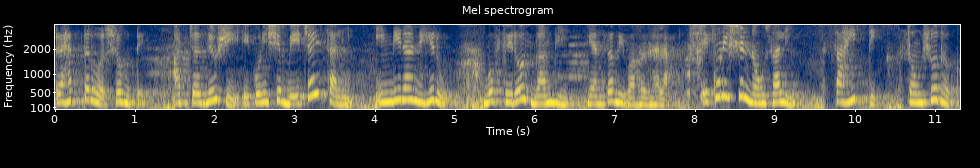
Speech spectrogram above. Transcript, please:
त्र्याहत्तर वर्ष होते. आजच्याच दिवशी एकोणीसशे बेचाळीस साली इंदिरा नेहरू व फिरोज गांधी यांचा विवाह झाला. एकोणीसशे नऊ साली साहित्यिक संशोधक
